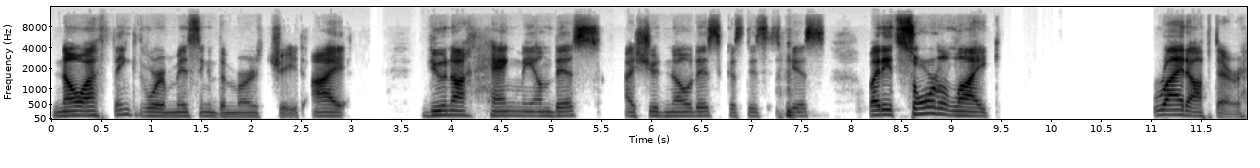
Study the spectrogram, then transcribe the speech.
no, I think we're missing the merch sheet. I do not hang me on this. I should know this because this is Kiss, but it's sort of like right up there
